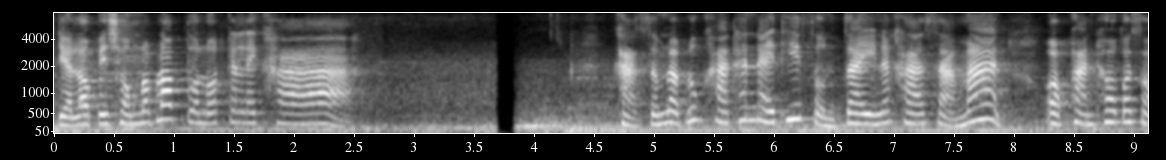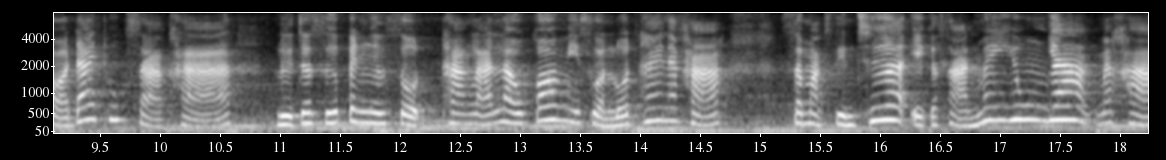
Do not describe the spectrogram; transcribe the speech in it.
เดี๋ยวเราไปชมรอบๆตัวรถกันเลยค่ะ ค่ะสำหรับลูกค้าท่านใดที่สนใจนะคะ สามารถออกผ่านทกสได้ทุกสาขา หรือจะซื้อเป็นเงินสดทางร้านเราก็มีส่วนลดให้นะคะ สมัครสินเชื่อเอกสารไม่ยุ่งยากนะคะ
